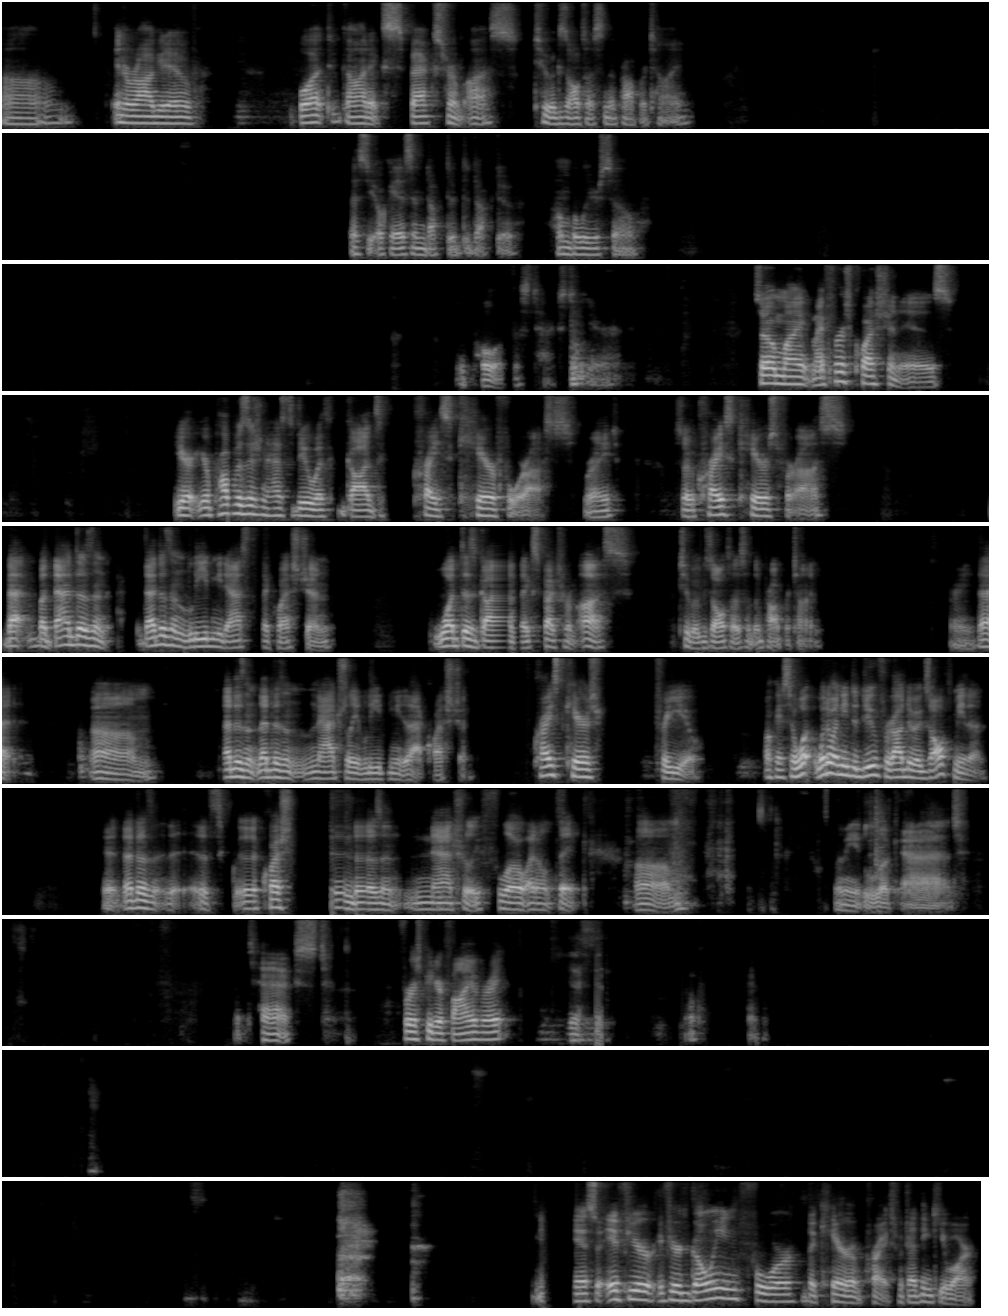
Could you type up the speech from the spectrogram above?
Um, interrogative: What God expects from us to exalt us in the proper time. That's the okay. That's inductive, deductive. Humble yourself. Let me pull up this text here. So my my first question is your your proposition has to do with God's Christ care for us, right? So Christ cares for us. That but that doesn't that doesn't lead me to ask the question, what does God expect from us to exalt us at the proper time? Right? That um that doesn't that doesn't naturally lead me to that question. Christ cares for you. Okay, so what, what do I need to do for God to exalt me then? It, that doesn't, it's the question doesn't naturally flow, I don't think. Um, let me look at the text. First Peter 5, right? Yes. Yeah, so if you're if you're going for the care of Christ, which I think you are,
